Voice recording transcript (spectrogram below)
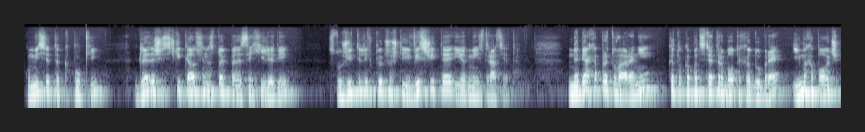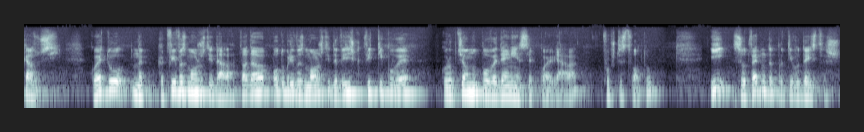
комисията КПУКИ гледаше всички казуси на 150 хиляди служители, включващи и висшите и администрацията. Не бяха претоварени, като капацитет работеха добре, имаха повече казуси. Което на какви възможности дава? Това дава по-добри възможности да видиш какви типове корупционно поведение се появява в обществото и съответно да противодействаш.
